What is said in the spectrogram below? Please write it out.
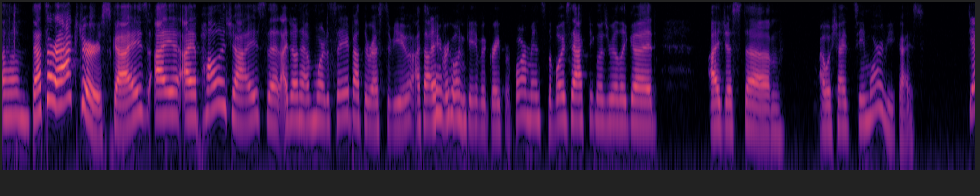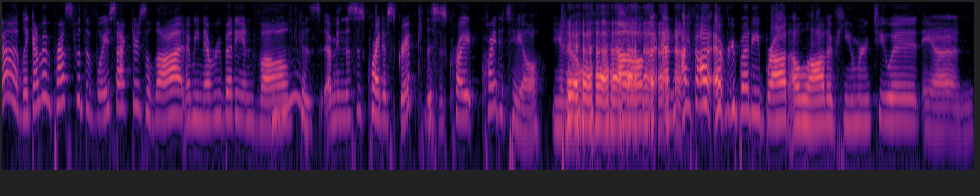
um that's our actors, guys. I I apologize that I don't have more to say about the rest of you. I thought everyone gave a great performance. The voice acting was really good. I just um I wish I'd seen more of you guys. Yeah, like I'm impressed with the voice actors a lot. I mean, everybody involved, because I mean, this is quite a script. This is quite quite a tale, you know. um, and I thought everybody brought a lot of humor to it, and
